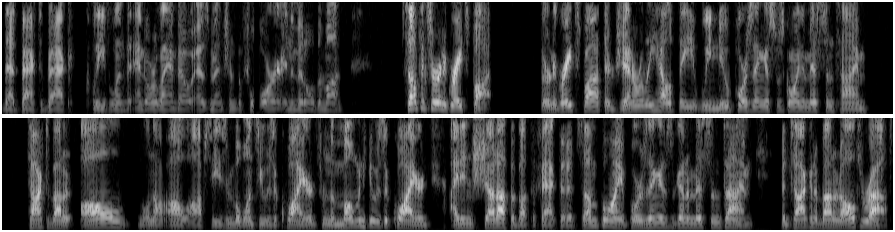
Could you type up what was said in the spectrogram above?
that back to back Cleveland and Orlando, as mentioned before, in the middle of the month. Celtics are in a great spot. They're in a great spot. They're generally healthy. We knew Porzingis was going to miss some time. Talked about it all, well, not all off season, but once he was acquired, from the moment he was acquired, I didn't shut up about the fact that at some point Porzingis is going to miss some time. Been talking about it all throughout.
